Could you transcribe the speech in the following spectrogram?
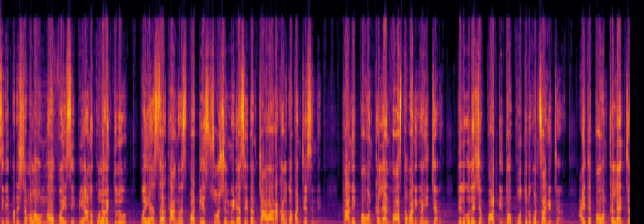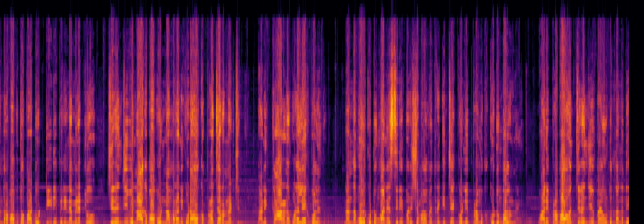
సినీ పరిశ్రమలో ఉన్న వైసీపీ అనుకూల వ్యక్తులు YSR Congress party social media సైతం చాలా రకాలుగా పనిచేసింది. కానీ పవన్ కళ్యాణ్ వాస్తవాన్ని గ్రహించారు. తెలుగుదేశం పార్టీతో పొత్తును కొనసాగించారు. అయితే పవన్ కళ్యాణ్ చంద్రబాబుతో పాటు టీడీపీని నమ్మినట్లు చిరంజీవి నాగబాబు నమ్మరని కూడా ఒక ప్రచారం నడిచింది. దానికి కారణం కూడా లేకపోలేదు. నందమూరి కుటుంబాన్ని సినీ పరిశ్రమలో వ్యతిరేకించే కొన్ని ప్రముఖ కుటుంబాలున్నాయి. వారి ప్రభావం చిరంజీవిపై ఉంటుందన్నది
